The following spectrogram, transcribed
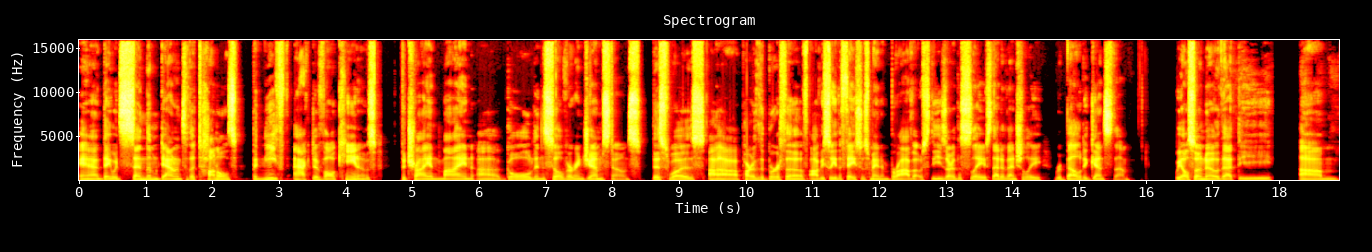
and they would send them down into the tunnels beneath active volcanoes to try and mine uh, gold and silver and gemstones. This was uh, part of the birth of obviously the Faceless Man and Braavos. These are the slaves that eventually rebelled against them. We also know that the um,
